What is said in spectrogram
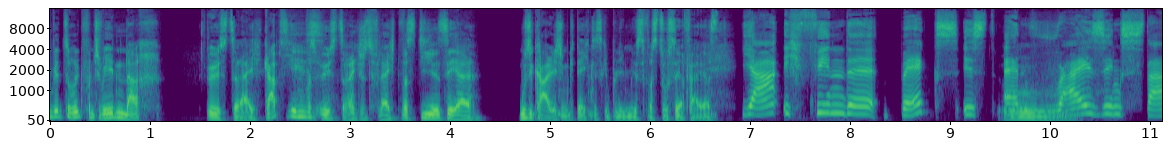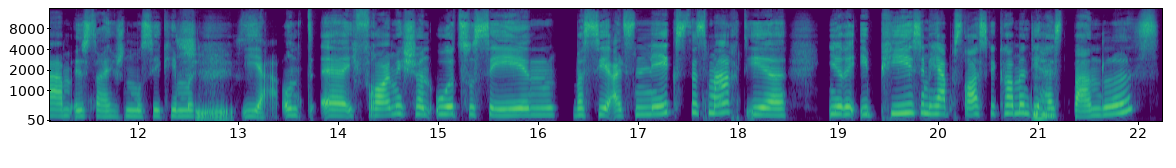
Kommen wir zurück von Schweden nach Österreich. Gab es irgendwas Österreichisches vielleicht, was dir sehr musikalisch im Gedächtnis geblieben ist, was du sehr feierst? Ja, ich finde, Bex ist ein Uh. Rising Star am österreichischen Musikhimmel. Jeez. Ja, und äh, ich freue mich schon, Uhr zu sehen, was sie als nächstes macht. Ihr, ihre EP ist im Herbst rausgekommen, die Mhm. heißt Bundles.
